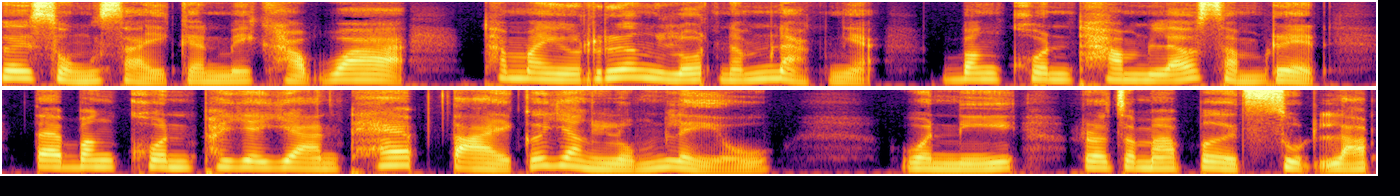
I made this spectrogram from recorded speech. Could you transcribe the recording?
เคยสงสัยกันไหมครับว่าทำไมเรื่องลดน้ำหนักเนี่ย บางคนทำแล้วสำเร็จ แต่บางคนพยายามแทบตายก็ยังล้มเหลว วันนี้เราจะมาเปิดสูตรลับ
